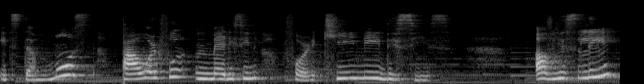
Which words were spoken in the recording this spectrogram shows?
it's the most powerful medicine for kidney disease. Obviously,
